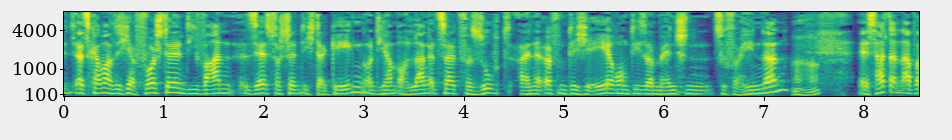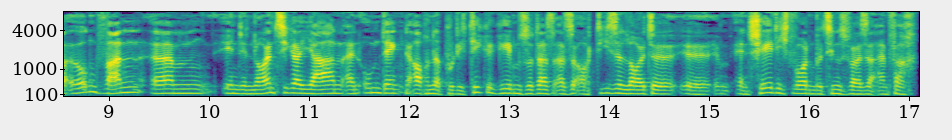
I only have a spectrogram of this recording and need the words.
das kann man sich ja vorstellen, die waren selbstverständlich dagegen und die haben auch lange Zeit versucht, eine öffentliche Ehrung dieser Menschen zu verhindern. Aha. Es hat dann aber irgendwann ähm, in den 90er Jahren ein Umdenken auch in der Politik gegeben, sodass also auch diese Leute äh, entschädigt wurden, beziehungsweise einfach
